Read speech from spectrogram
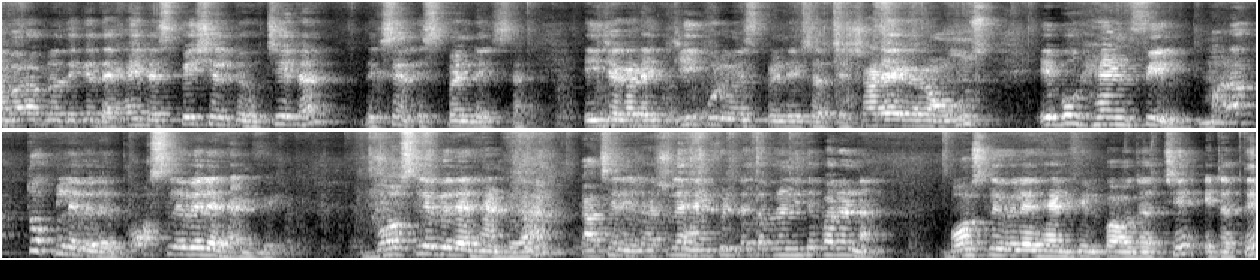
আবার আপনাদেরকে দেখাই, এটা স্পেশালটা হচ্ছে এটা, দেখছেন স্পেন্ডেক্সটা এই জায়গাটায় কি পরিমাণ স্পেন্ডেক্স আছে? সাড়ে এগারো আউন্স এবং হ্যান্ডফিল মারাত্মক লেভেলের বস লেভেলের হ্যান্ডফিল বস লেভেলের হ্যান্ডফিল হ্যাঁ কাছে নেই আসলে হ্যান্ডফিলটা তো আপনারা নিতে পারেন না। বস লেভেলের হ্যান্ডফিল পাওয়া যাচ্ছে এটাতে।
